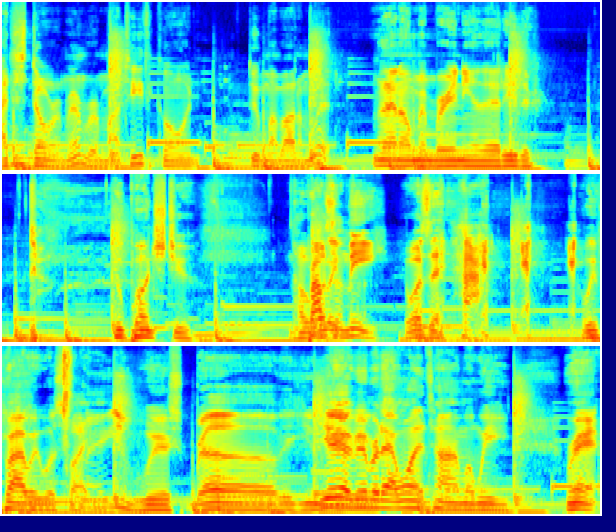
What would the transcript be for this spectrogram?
I just don't remember my teeth going through my bottom lip. I don't remember any of that either. Who punched you? No, it Probably wasn't- me. It wasn't. We probably was fighting. you wish, bro. You Yeah, wish. remember that one time when we ran,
